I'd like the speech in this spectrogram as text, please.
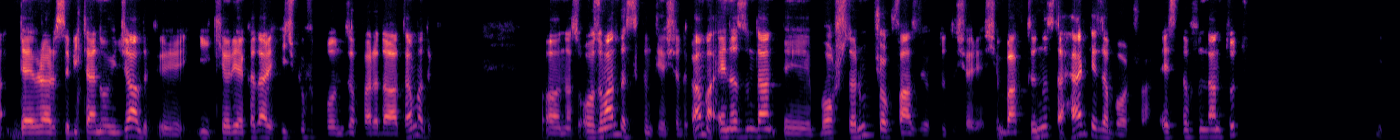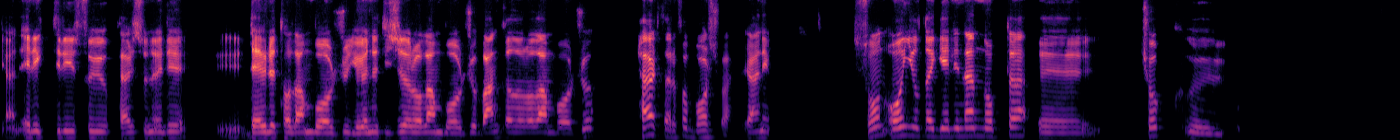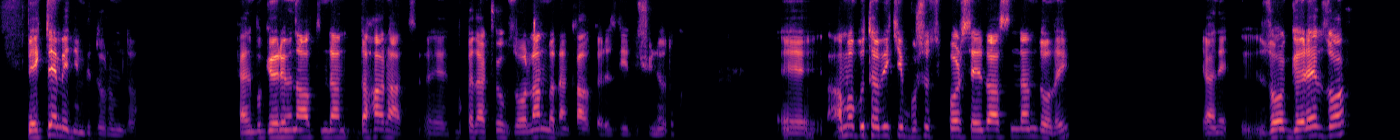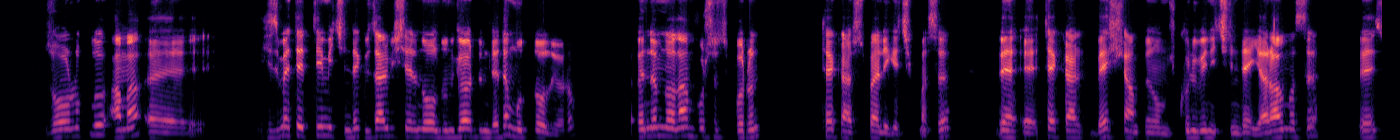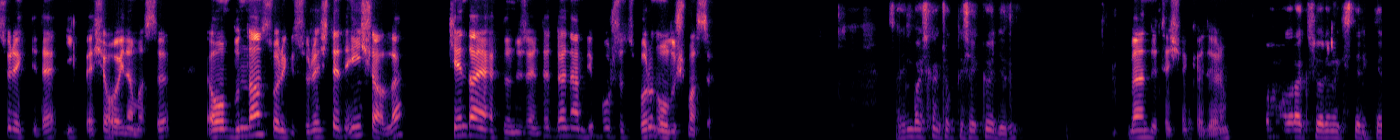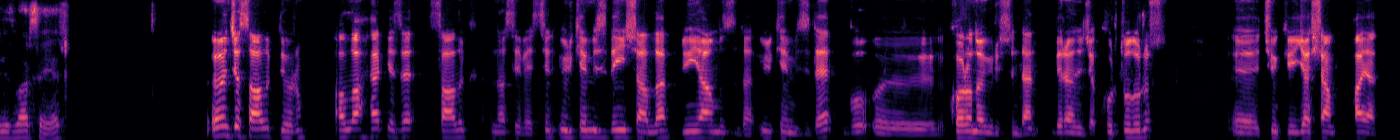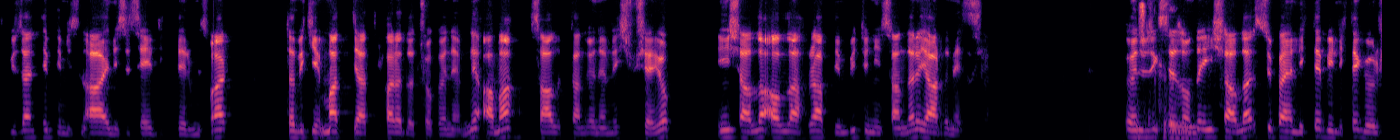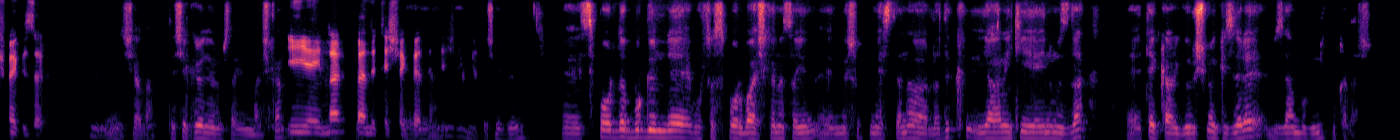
Devre arası bir tane oyuncu aldık. E, ilk yarıya kadar hiçbir futbolumuza para dağıtamadık. Ondan sonra, o zaman da sıkıntı yaşadık ama en azından e, borçlarımız çok fazla yoktu dışarıya. Şimdi baktığınızda herkese borç var. Esnafından tut, yani elektriği, suyu, personeli, e, devlet olan borcu, yöneticiler olan borcu, bankalar olan borcu, her tarafa borç var. Yani son 10 yılda gelinen nokta e, çok e, beklemediğim bir durumdu. Yani bu görevin altından daha rahat, e, bu kadar çok zorlanmadan kalkarız diye düşünüyorduk. E, ama bu tabii ki Bursa Spor sevdasından dolayı. Yani e, zor görev zor, zorluklu ama e, hizmet ettiğim için de güzel bir şeylerin olduğunu gördüğümde de mutlu oluyorum. Önemli olan Bursa Spor'un tekrar Süper Lig'e çıkması ve e, tekrar 5 şampiyon olmuş kulübün içinde yer alması ve sürekli de ilk 5'e oynaması. Ama bundan sonraki süreçte de inşallah kendi ayaklarının üzerinde dönen bir Bursa Spor'un oluşması. Sayın Başkan çok teşekkür ediyorum. Ben de teşekkür ediyorum. Son olarak söylemek istedikleriniz varsa eğer. Önce sağlık diyorum. Allah herkese sağlık nasip etsin. Ülkemizi de inşallah dünyamızı da ülkemizi de bu e, koronavirüsünden bir an önce kurtuluruz. E, çünkü yaşam, hayat güzel. Hepimizin ailesi, sevdiklerimiz var. Tabii ki maddiyat, para da çok önemli ama sağlıktan önemli hiçbir şey yok. İnşallah Allah Rabbim bütün insanlara yardım etsin. Önümüzdeki sezonda inşallah Süper Lig'de birlikte görüşmek üzere. İnşallah. Teşekkür ediyorum Sayın Başkan. İyi yayınlar. Ben de teşekkür Ee, ederim. Teşekkür ederim. Teşekkür ederim. Ee, sporda bugün de Bursa Spor Başkanı Sayın e, Mesut Meslen'i ağırladık. Yarınki yayınımızda e, tekrar görüşmek üzere. Bizden bugünlük bu kadar.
